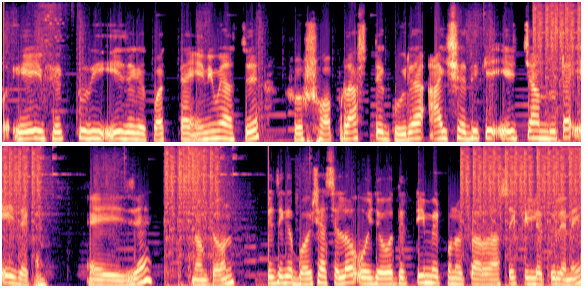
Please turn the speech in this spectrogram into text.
তো এই ফ্যাক্টরি এই জায়গায় কয়েকটা এনিমে আছে। তো সব রাষ্ট্রে ঘুরে আইসা দিকে এই চান্দুটা এই জায়গায়। এই যে নকডাউন এই জায়গায় বয়সা ছিল ওই যে ওদের টিমমেট কোনো তো আছে কিলে তুলে নেই।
